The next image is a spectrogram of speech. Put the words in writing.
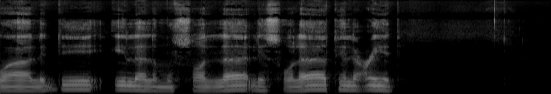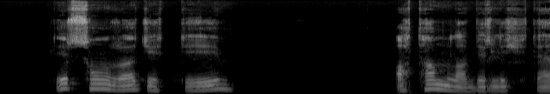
والدي إلى المصلى لصلاة العيد. Deyir, sonra getdim atamla birlikdə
